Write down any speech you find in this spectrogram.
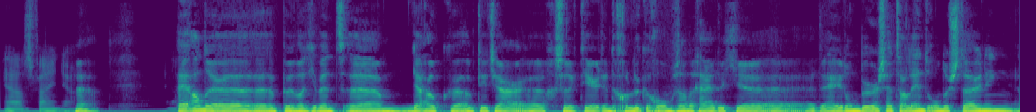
ja, dat is fijn, ja. ja. Hey, ander uh, punt, want je bent uh, ja, ook, uh, ook dit jaar uh, geselecteerd in de gelukkige omstandigheid dat je de Hedonbeurs, talentondersteuning,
